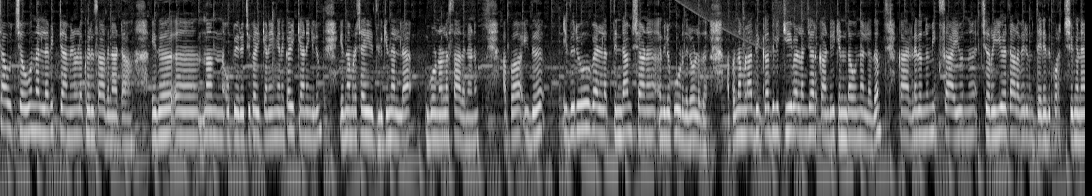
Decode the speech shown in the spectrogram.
ചവച്ചവും നല്ല വിറ്റാമിനുള്ളൊക്കെ ഒരു സാധനം കേട്ടോ ഇത് ഉപ്പേരി വെച്ച് കഴിക്കുകയാണെങ്കിൽ ഇങ്ങനെ കഴിക്കുകയാണെങ്കിലും ഇത് നമ്മുടെ ശരീരത്തിലേക്ക് നല്ല ഗുണമുള്ള സാധനമാണ് അപ്പോൾ ഇത് ഇതൊരു വെള്ളത്തിന്റെ അംശമാണ് ഇതിൽ കൂടുതലുള്ളത്. അപ്പം നമ്മൾ അധികം അതിലേക്ക് വെള്ളം ചേർക്കാണ്ടിരിക്കുന്നതാവും നല്ലത്. കാരണം ഇതൊന്ന് മിക്സായി ഒന്ന് ചെറിയൊരു തള വരുമ്പോഴത്തേന് ഇത് കുറച്ചിങ്ങനെ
